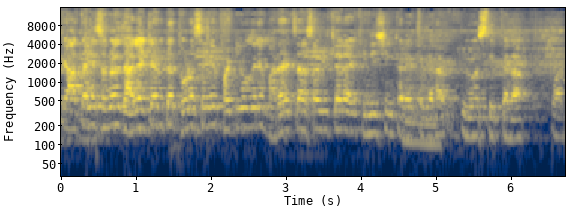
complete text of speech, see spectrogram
ते आता हे सगळं झाल्याच्यानंतर थोडंसं हे फटी वगैरे भरायचा असा विचार आहे फिनिशिंग करायचं त्याला व्यवस्थित त्याला. सगळं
